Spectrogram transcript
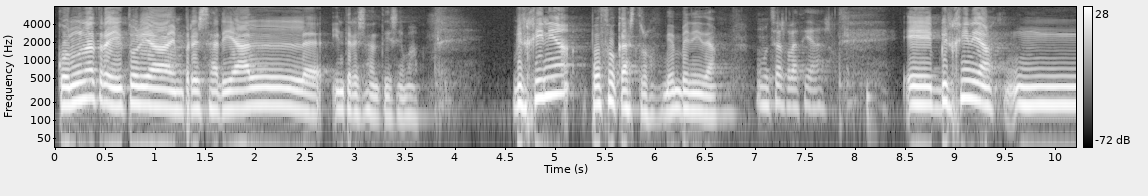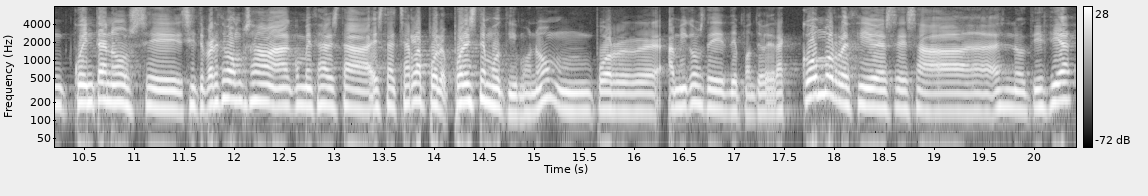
con una trayectoria empresarial eh, interesantísima. Virginia Pozo Castro, bienvenida. Muchas gracias. Eh, Virginia, mm, cuéntanos, eh, si te parece, vamos a, comenzar esta, esta charla por, este motivo, ¿no? Mm, por eh, amigos de, Pontevedra. ¿Cómo recibes esa noticia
